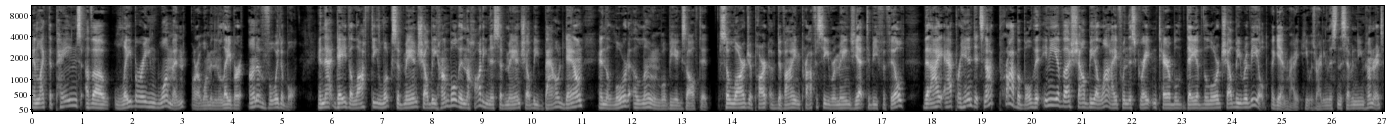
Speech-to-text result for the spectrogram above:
and like the pains of a laboring woman, or a woman in labor, unavoidable. In that day the lofty looks of man shall be humbled, and the haughtiness of man shall be bowed down, and the Lord alone will be exalted. So large a part of divine prophecy remains yet to be fulfilled that I apprehend it's not probable that any of us shall be alive when this great and terrible day of the Lord shall be revealed. Again, right, he was writing this in the 1700s.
